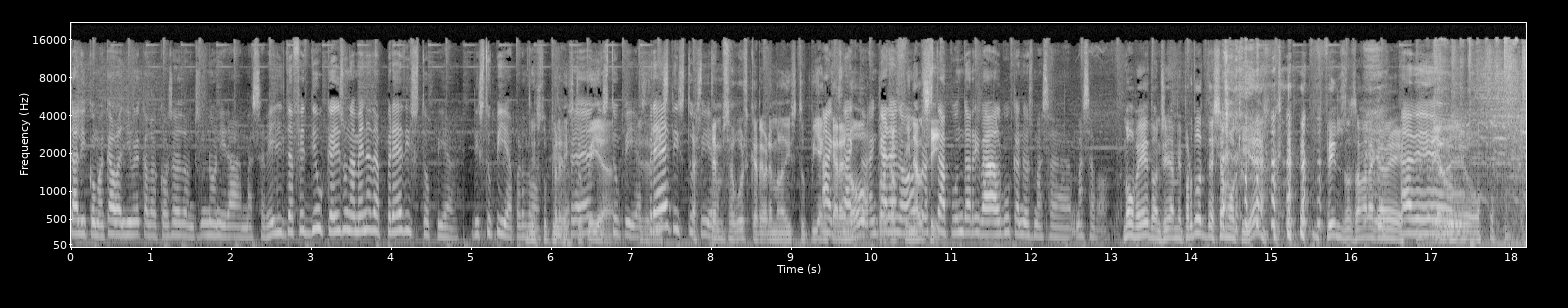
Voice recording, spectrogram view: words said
tal i com acaba el llibre, que la cosa doncs, no anirà massa bé. Ell, de fet, diu que és una mena de predistopia. Distopia, perdó. Distopia. Predistopia. Predistopia. Dir, Predistopia. Estem segurs que arribarem a la distopia, encara Exacte, no, encara però que no, al final però sí. està a punt d'arribar a algú que no és massa, massa bo. Molt bé, doncs ja m'he perdut, deixem-ho aquí, eh? Fins la setmana que ve. Adéu. Adéu.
